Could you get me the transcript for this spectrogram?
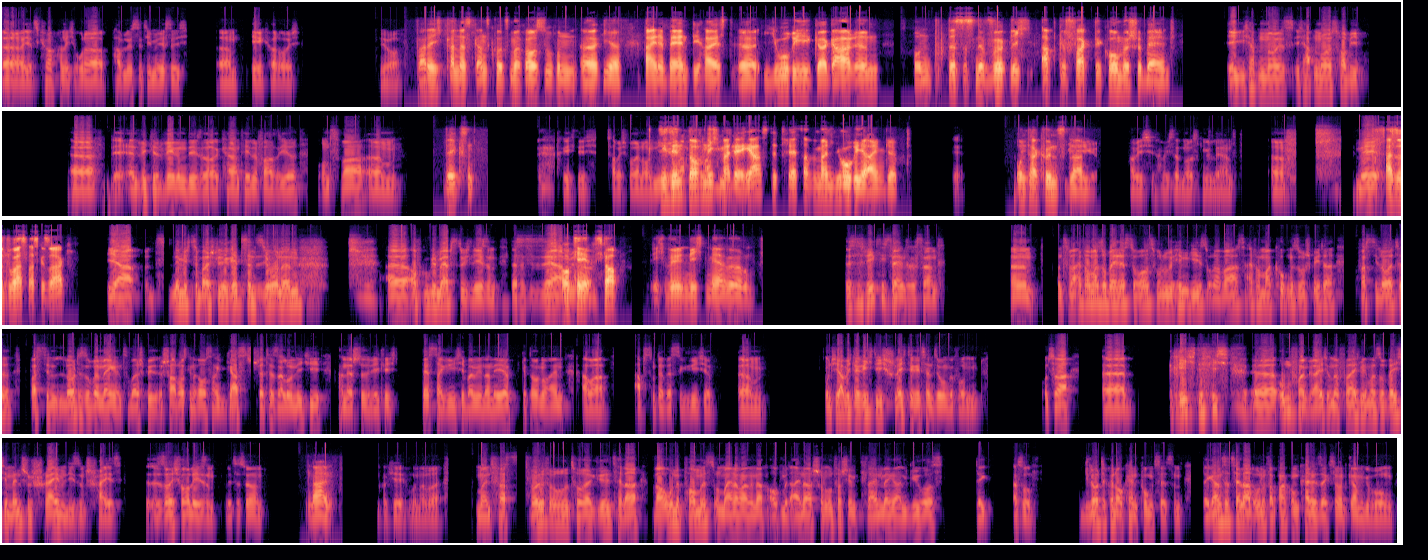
äh, jetzt körperlich oder publicity-mäßig, ähm, Erik hört euch. Ja. Warte, ich kann das ganz kurz mal raussuchen. Äh, hier, eine Band, die heißt äh, Juri Gagarin und das ist eine wirklich abgefuckte, komische Band. Ich, habe ein neues, ich habe ein neues Hobby. Äh, entwickelt während dieser Quarantänephase hier. Und zwar, ähm, Wichsen. Richtig, das habe ich vorher noch nie Sie gemacht, sind noch nicht mal der erste Treffer, wenn man Juri eingibt. Ja. Unter Künstlern. Habe ich, hab ich seit neuestem gelernt. Äh, nee. Also du hast was gesagt? Ja, nämlich zum Beispiel Rezensionen äh, auf Google Maps durchlesen. Das ist sehr Okay, amüsant. stopp. Ich will nicht mehr hören. Das ist wirklich sehr interessant. Ähm, Und zwar einfach mal so bei Restaurants, wo du hingehst oder warst, einfach mal gucken, so später, was die Leute, was die Leute so bemängeln. Zum Beispiel, Shoutouts gehen raus an Gaststätte Saloniki, an der Stelle wirklich bester Grieche bei mir in der Nähe, gibt auch nur einen, aber absolut der beste Grieche. Ähm, und hier habe ich eine richtig schlechte Rezension gefunden. Und zwar äh, richtig äh, umfangreich. Und da frage ich mich immer so, welche Menschen schreiben diesen Scheiß? Äh, soll ich vorlesen? Willst du es hören? Nein. Okay, wunderbar. Mein fast 12 Euro teurer Grillteller war ohne Pommes und meiner Meinung nach auch mit einer schon unverschämt kleinen Menge an Gyros. Der, achso, die Leute können auch keinen Punkt setzen. Der ganze Teller hat ohne Verpackung keine 600 Gramm gewogen.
